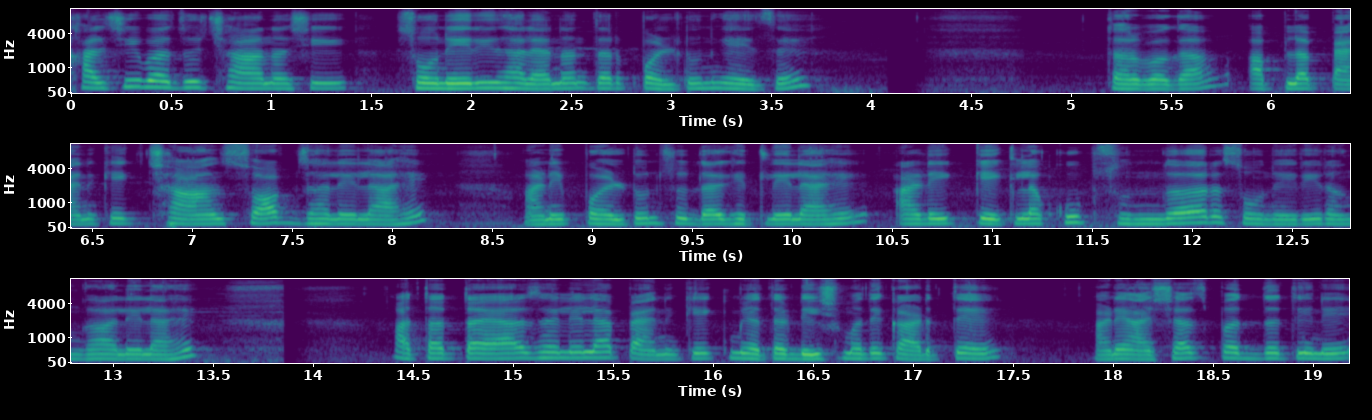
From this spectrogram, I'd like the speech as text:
खालची बाजू छान अशी सोनेरी झाल्यानंतर पलटून घ्यायचं. आहे तर बघा आपला पॅनकेक छान सॉफ्ट झालेला आहे आणि पलटूनसुद्धा घेतलेला आहे आणि केकला खूप सुंदर सोनेरी रंग आलेला आहे. आता तयार झालेला पॅनकेक मी आता डिशमध्ये काढते आणि अशाच पद्धतीने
